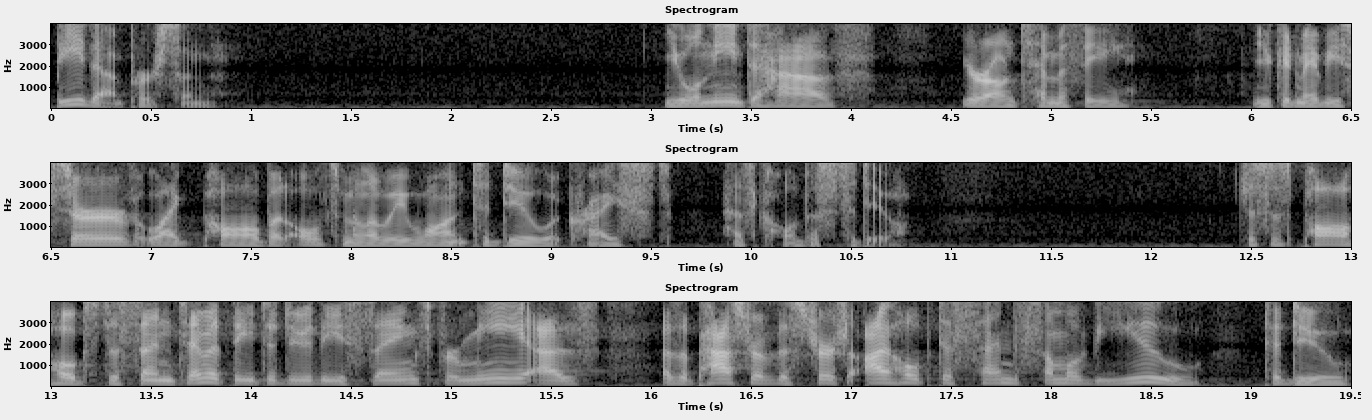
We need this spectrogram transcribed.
Be that person. You will need to have your own Timothy. You could maybe serve like Paul, but ultimately we want to do what Christ has called us to do. Just as Paul hopes to send Timothy to do these things, for me as, as a pastor of this church, I hope to send some of you to do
